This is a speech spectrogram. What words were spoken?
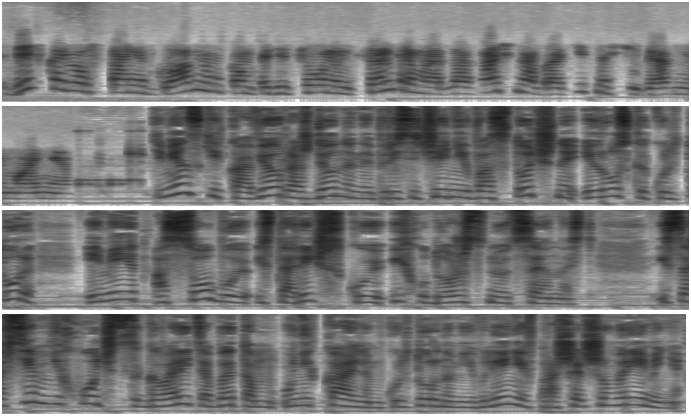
Здесь ковер станет главным композиционным центром и однозначно обратит на себя внимание. Тюменский ковер, рожденный на пересечении восточной и русской культуры, имеет особую историческую и художественную ценность. И совсем не хочется говорить об этом уникальном культурном явлении в прошедшем времени.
